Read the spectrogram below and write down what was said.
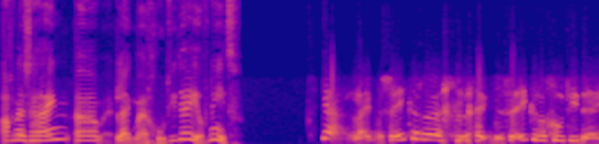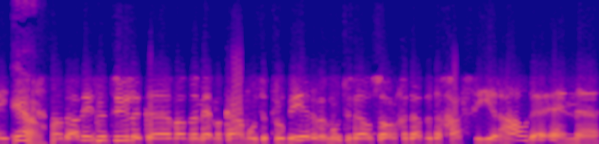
Agnes Heijn, eh, lijkt mij een goed idee, of niet? Ja, lijkt me zeker, eh, lijkt me zeker een goed idee. Ja, Want dat is natuurlijk wat we met elkaar moeten proberen. We moeten wel zorgen dat we de gasten hier houden. En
